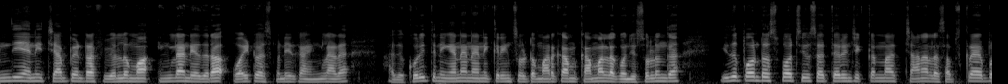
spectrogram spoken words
இந்திய அணி சாம்பியன் ட்ராஃபி வெல்லுமா? இங்கிலாந்து எதிராக ஒயிட் வாஷ் பண்ணியிருக்காங்க இங்கிலாண்டை அது குறித்து நீங்கள் என்ன நினைக்கிறீங்கன்னு சொல்லிட்டு மறக்காமல் கமலில் கொஞ்சம் சொல்லுங்கள் இது போன்ற ஸ்போர்ட்ஸ் யூஸாக தெரிஞ்சுக்கணும்னா சேனலை சப்ஸ்கிரைப்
